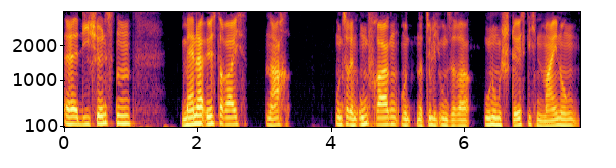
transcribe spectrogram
äh, die schönsten Männer Österreichs nach unseren Umfragen und natürlich unserer unumstößlichen Meinung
